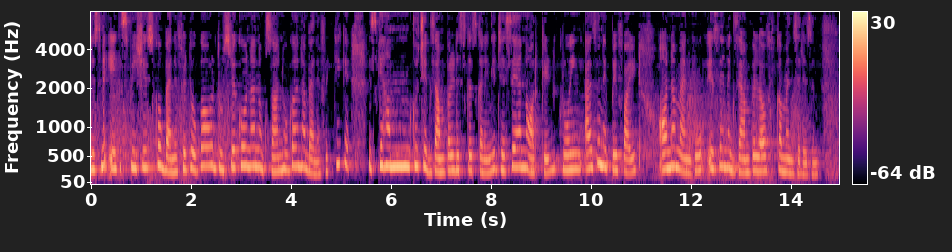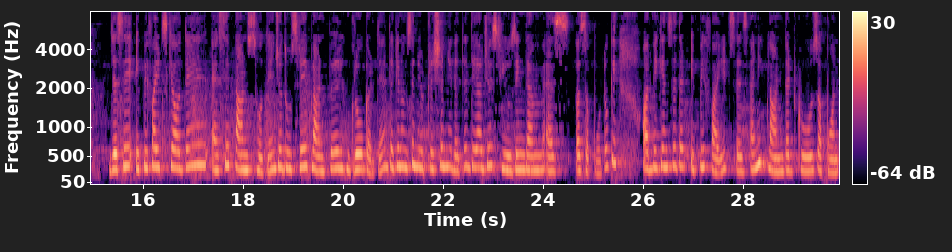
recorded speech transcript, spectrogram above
जिसमें एक स्पीशीज़ को बेनिफिट होगा और दूसरे को ना नुकसान होगा, ना बेनिफिट ठीक है? इसके हम कुछ एग्जांपल डिस्कस करेंगे। जैसे an orchid growing as an epiphyte on a mango is an example of commensalism जैसे एपिफाइट्स क्या होते हैं? ऐसे प्लांट्स होते हैं जो दूसरे प्लांट पर ग्रो करते हैं, लेकिन उनसे न्यूट्रिशन नहीं लेते। They are just using them as a support okay और we can say that epiphytes is any plant that grows upon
